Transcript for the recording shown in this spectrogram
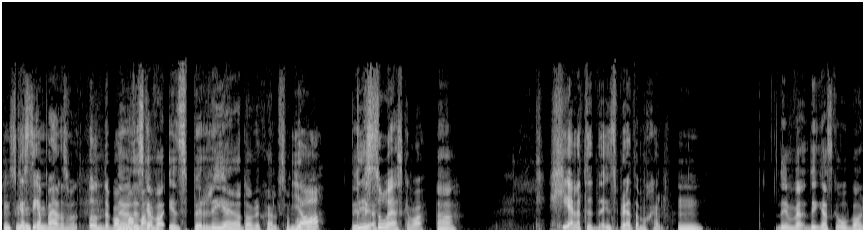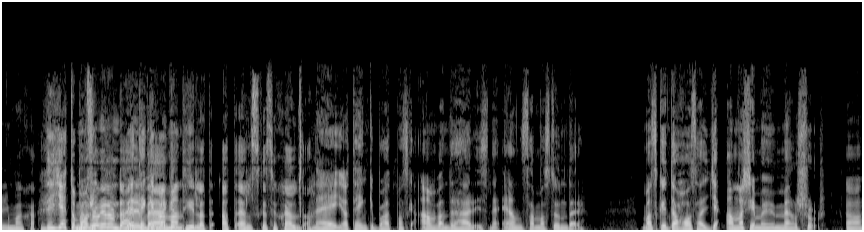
du? Ska jag se på henne som en underbar Nej, mamma? du ska vara inspirerad av dig själv som mamma. ja, det det är är, det. så jag ska vara. Ja. Hela tiden inspirerad av mig själv. Mm. Det, är, det är en ganska obehaglig människa. Det är Men jätteobehagligt. frågan är om det här Jag är vägen men man- till att, att älska sig själv då? Nej, jag tänker bara att man ska använda det här i sina ensamma stunder. Man ska inte ha så här, annars är man ju människor. Ja.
